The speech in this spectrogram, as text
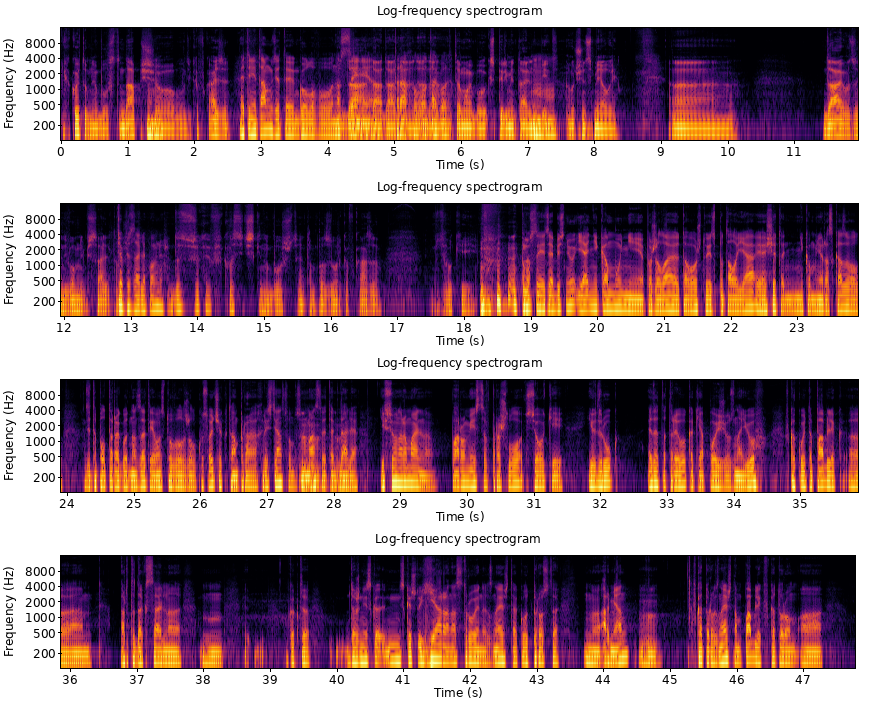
какой-то у меня был стендап еще в Владикавказе. Это не там, где ты голову на сцене да, да, да, трахал да, вот да. так вот? Это мой был экспериментальный Мгм. бит, очень смелый. А, Да, и вот за него мне писали. там, Что писали, помнишь? Да, классический набор, что я там позор Кавказа. Окей. Просто я тебе объясню, я никому не пожелаю того, что испытал я. Я вообще это никому не рассказывал. Где-то полтора года назад я в инсту выложил кусочек там про христианство, мусульманство Ага, и так ага. далее. И все нормально. Пару месяцев прошло, все окей. И вдруг этот отрывок, как я позже узнаю, в какой-то паблик э, ортодоксально м, как-то даже не, ска- не сказать, что яро настроенных, знаешь, так вот просто армян, Ага. в которых, знаешь, там паблик, в котором а,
